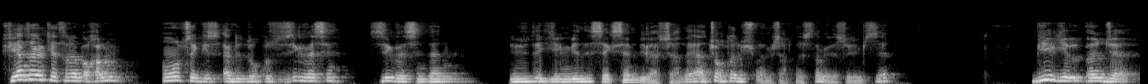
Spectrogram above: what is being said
Fiyat hareketine bakalım. 18.59 zirvesi. Zirvesinden %27.81 aşağıda. Yani çok da düşmemiş arkadaşlar. Öyle söyleyeyim size. Bir yıl önce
